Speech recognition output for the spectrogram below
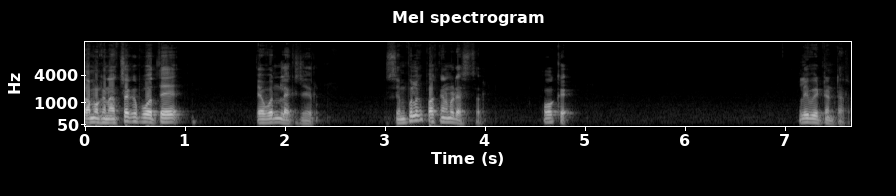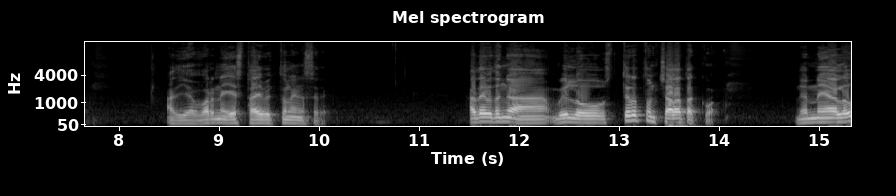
తమకు నచ్చకపోతే ఎవరిని లెక్క చేయరు. సింపుల్గా పక్కన పడేస్తారు ఓకే. లీవ్ ఇట్ అంటారు. అది ఎవరిని ఏ స్థాయి వ్యక్తులైనా సరే. అదేవిధంగా వీళ్ళు స్థిరత్వం చాలా తక్కువ. నిర్ణయాలు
